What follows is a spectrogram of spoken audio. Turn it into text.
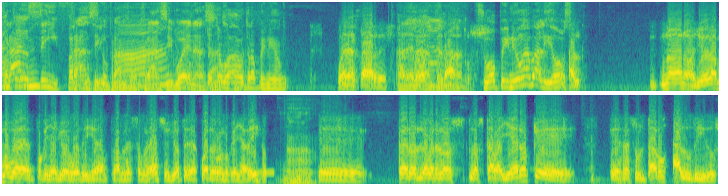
Francis Francis. con Francis. Ah. Francis, buenas. Yo te voy a dar otra opinión. Buenas tardes. Adelante, hermano. Su opinión es valiosa. Al- No, no, yo nada más voy a- porque ya yo dije, hablé sobre eso. Yo estoy de acuerdo con lo que ella dijo. Ajá. Eh, pero sobre los, los caballeros que, que resultaron aludidos,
